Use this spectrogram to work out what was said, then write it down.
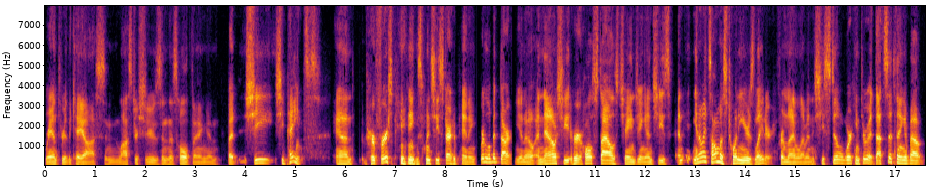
ran through the chaos and lost her shoes and this whole thing. And, but she, she paints and her first paintings, when she started painting, were a little bit dark, you know. And now she, her whole style is changing, and she's, and you know, it's almost 20 years later from 9 11, and she's still working through it. That's the thing about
